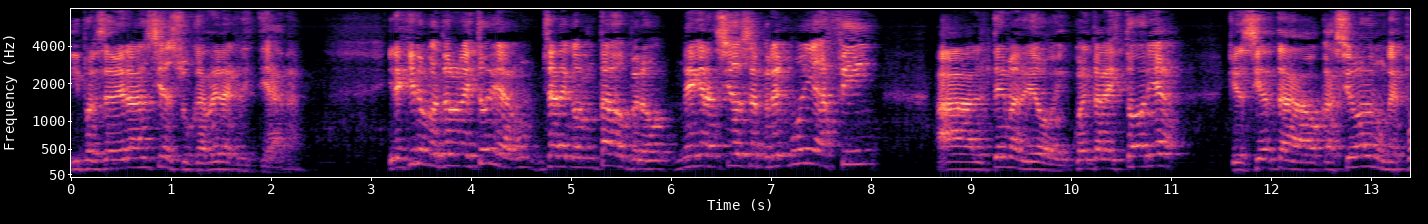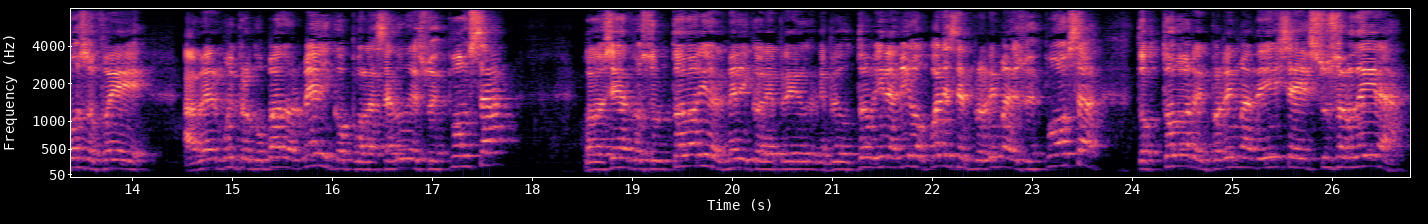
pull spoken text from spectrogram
y perseverancia en su carrera cristiana. Y les quiero contar una historia, ya la he contado, pero no es graciosa, pero es muy afín al tema de hoy. Cuenta la historia que en cierta ocasión un esposo fue a ver muy preocupado al médico por la salud de su esposa. Cuando llega al consultorio, el médico le, le preguntó, bien amigo, ¿cuál es el problema de su esposa? Doctor, el problema de ella es su sordera.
